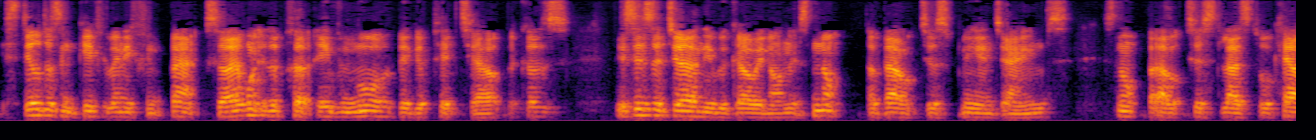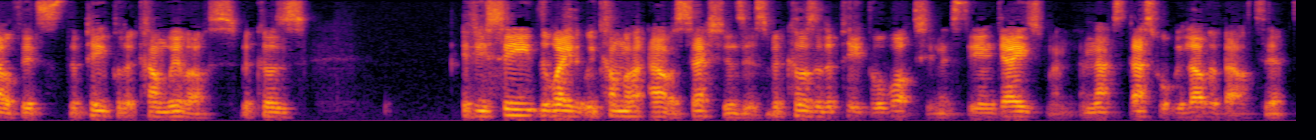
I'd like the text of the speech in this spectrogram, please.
It still doesn't give you anything back. So I wanted to put even more of a bigger picture out because this is a journey we're going on. It's not about just me and James. It's not about just Lads Talk Health. It's the people that come with us because if you see the way that we come out of sessions, it's because of the people watching. It's the engagement, and that's that's what we love about it.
